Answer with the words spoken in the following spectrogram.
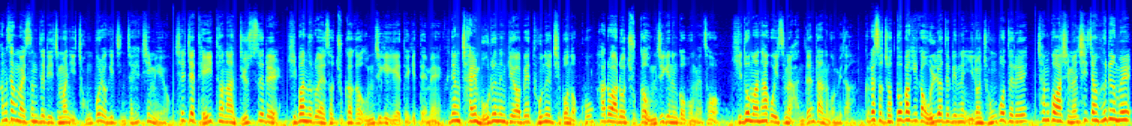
항상 말씀드리지만 이 정보력이 진짜 핵심이에요. 실제 데이터나 뉴스를 기반으로 해서 주가가 움직이게 되기 때문에 그냥 잘 모르는 기업에 돈을 집어넣고 하루하루 주가 움직이는 거 보면서 기도만 하고 있으면 안 된다는 겁니다. 그래서 저 또박이가 올려드리는 이런 정보들을 참고하시면 시장 흐름을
